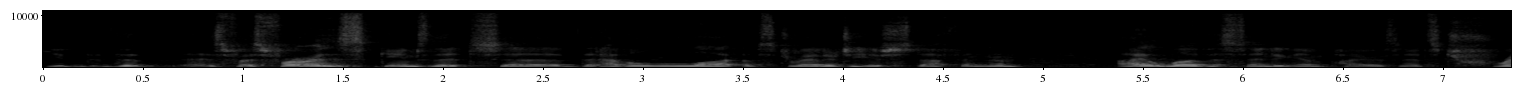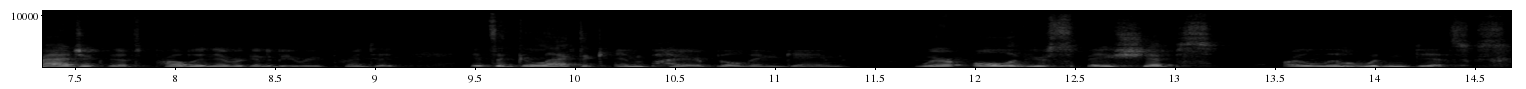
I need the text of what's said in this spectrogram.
the, as, far, as far as games that uh, that have a lot of strategy-ish stuff in them, I love Ascending Empires, and it's tragic that it's probably never going to be reprinted. It's a galactic empire building game where all of your spaceships are little wooden discs,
